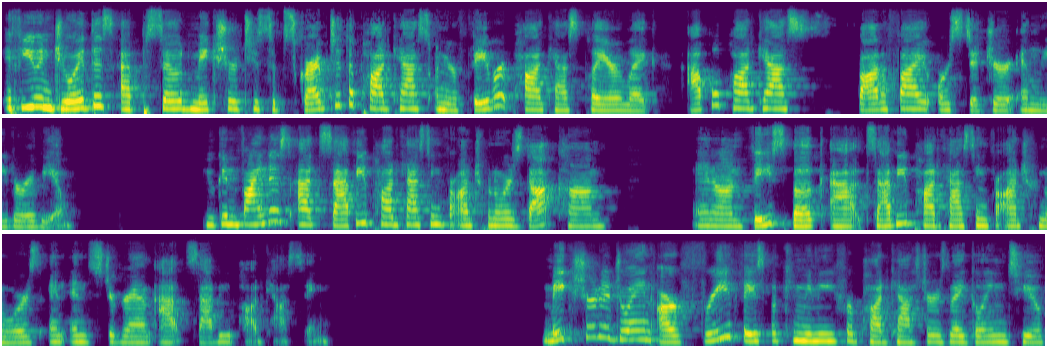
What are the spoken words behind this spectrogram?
If you enjoyed this episode, make sure to subscribe to the podcast on your favorite podcast player like Apple Podcasts, Spotify, or Stitcher and leave a review. You can find us at savvypodcastingforentrepreneurs.com and on Facebook at Savvy Podcasting for Entrepreneurs and Instagram at Savvy Podcasting. Make sure to join our free Facebook community for podcasters by going to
